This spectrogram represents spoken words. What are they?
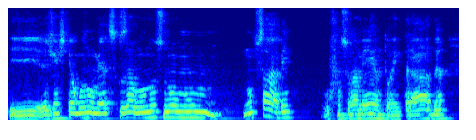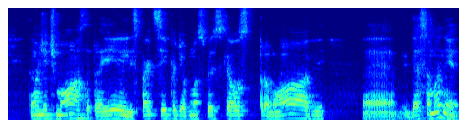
e a gente tem alguns momentos que os alunos não, não, não sabem o funcionamento, a entrada, então a gente mostra para eles, participa de algumas coisas que a USP promove, é, dessa maneira.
